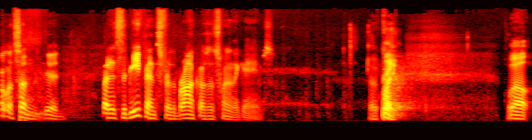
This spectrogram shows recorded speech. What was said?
Courtland Sutton's good, but it's the defense for the Broncos that's winning the games. okay. Right. Well,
